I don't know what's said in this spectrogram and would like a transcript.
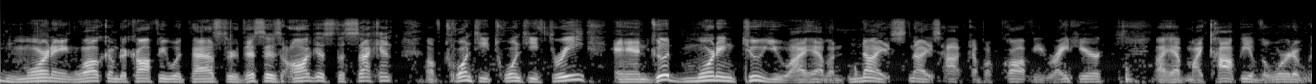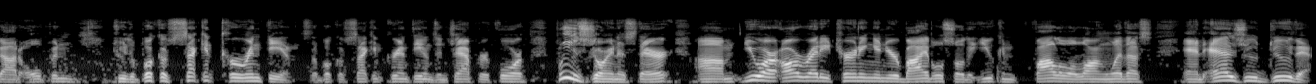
Good morning. Welcome to Coffee with Pastor. This is August the 2nd of 2023 and good morning to you. I have a nice, nice hot cup of coffee right here. I have my copy of the Word of God open to the book of Second Corinthians, the book of Second Corinthians in chapter 4. Please join us there. Um, you are already turning in your Bible so that you can follow along with us. And as you do that,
